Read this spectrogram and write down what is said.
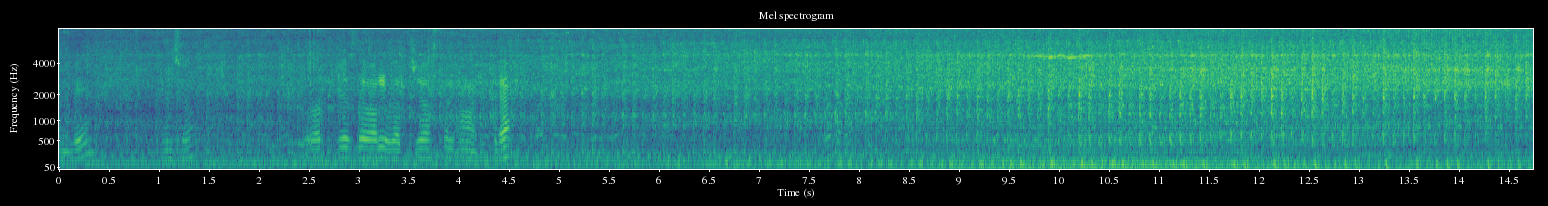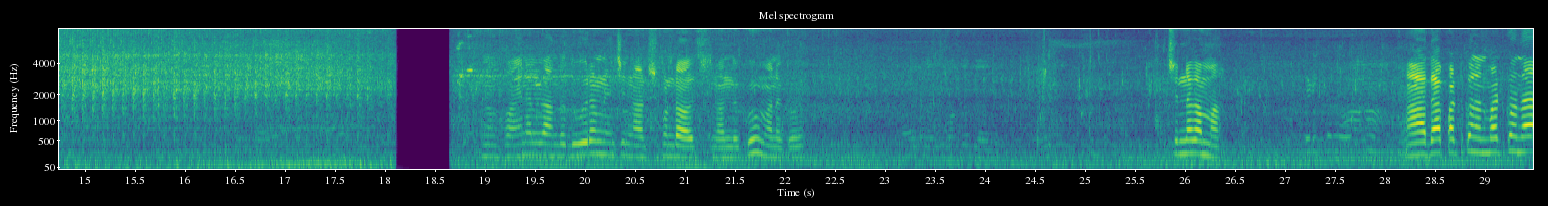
చేస్తున్నారండి కొంచెం వర్క్ చేసే వాళ్ళు వర్క్ చేస్తున్నారు ఇక్కడ. మనం ఫైనల్గా అంత దూరం నుంచి నడుచుకుంటూ వచ్చినందుకు మనకు చిన్నదమ్మా. అదా పట్టుకో పట్టుకుందా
